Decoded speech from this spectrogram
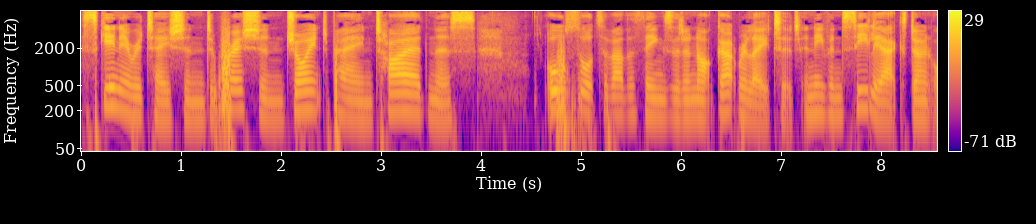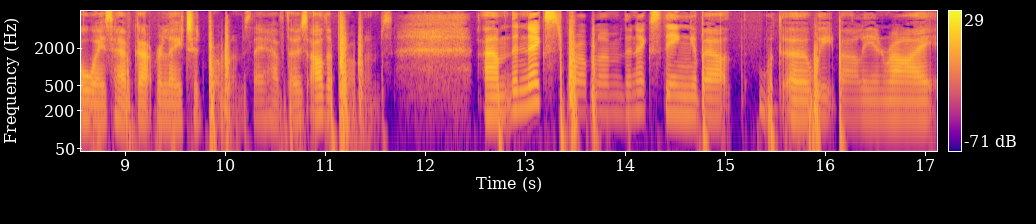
skin irritation, depression, joint pain, tiredness all sorts of other things that are not gut related. And even celiacs don't always have gut related problems, they have those other problems. Um, the next problem, the next thing about uh, wheat, barley, and rye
